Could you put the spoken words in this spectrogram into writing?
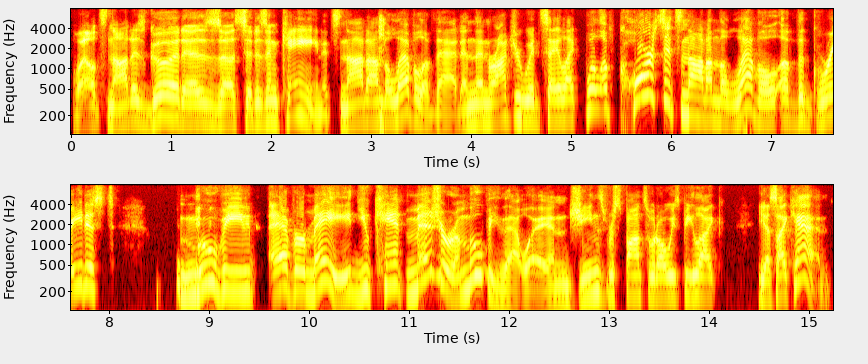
well, it's not as good as uh, Citizen Kane. It's not on the level of that. And then Roger would say, like, well, of course it's not on the level of the greatest movie ever made. You can't measure a movie that way. And Gene's response would always be like, yes, I can.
